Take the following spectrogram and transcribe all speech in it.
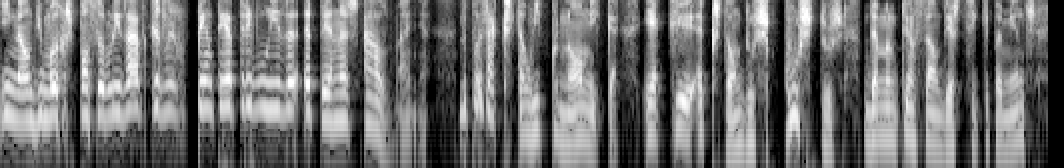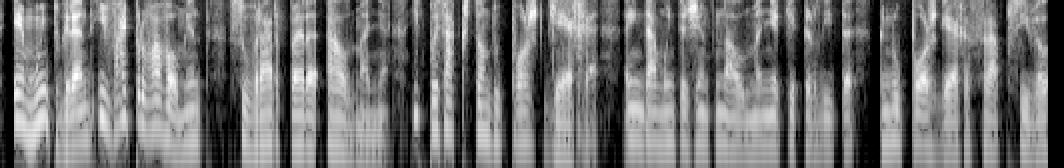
e não de uma responsabilidade que de repente é atribuída apenas à Alemanha. Depois há a questão económica, é que a questão dos custos da manutenção destes equipamentos é muito grande e vai provavelmente sobrar para a Alemanha. E depois há a questão do pós-guerra. Ainda há muita gente na Alemanha que acredita que no pós-guerra será possível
